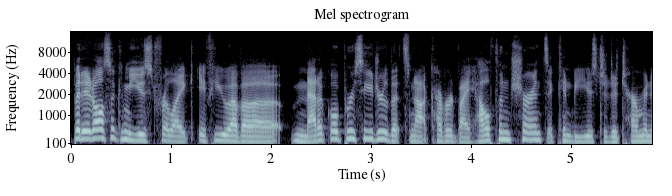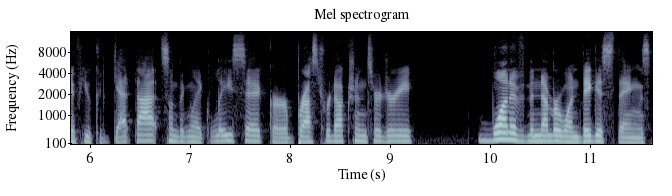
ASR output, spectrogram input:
but it also can be used for like if you have a medical procedure that's not covered by health insurance, it can be used to determine if you could get that, something like LASIK or breast reduction surgery. One of the number one biggest things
